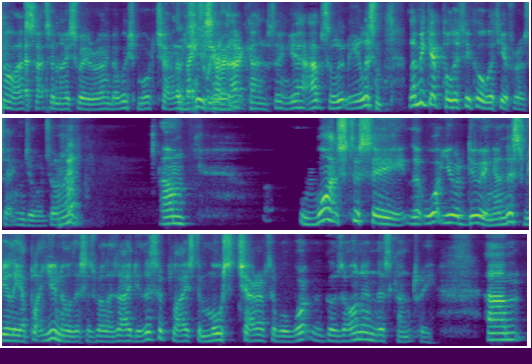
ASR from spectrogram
Oh, that's such a nice way around. I wish more charities had that kind of thing. Yeah, absolutely. Listen, let me get political with you for a second, George, all right? um, wants to say that what you're doing, and this really applies, you know this as well as I do, this applies to most charitable work that goes on in this country. Um,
